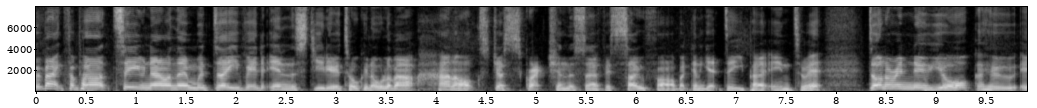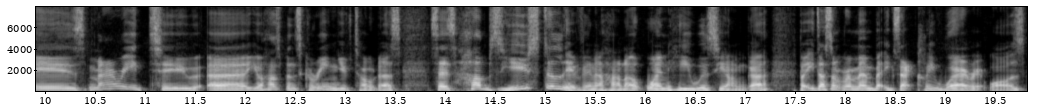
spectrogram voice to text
We're back for part two now and then with David in the studio talking all about Hanoks, just scratching the surface so far, but going to get deeper into it. Donna in New York, who is married to uh, your husband's Korean, you've told us, says Hubs used to live in a Hanok when he was younger, but he doesn't remember exactly where it was.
